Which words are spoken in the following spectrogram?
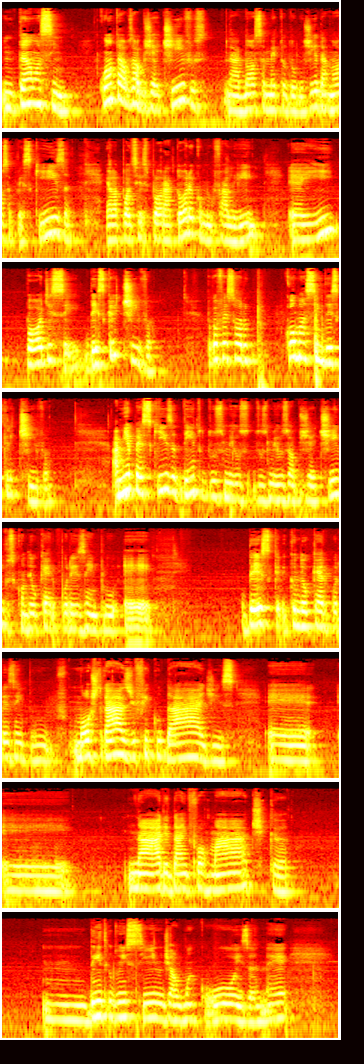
Então, assim, quanto aos objetivos da nossa metodologia, da nossa pesquisa, ela pode ser exploratória, como eu falei, é, e pode ser descritiva. Professor, como assim descritiva? A minha pesquisa dentro dos meus, dos meus objetivos, quando eu quero, por exemplo, é, quando eu quero, por exemplo, mostrar as dificuldades é, é, na área da informática, hum, dentro do ensino de alguma coisa, né?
